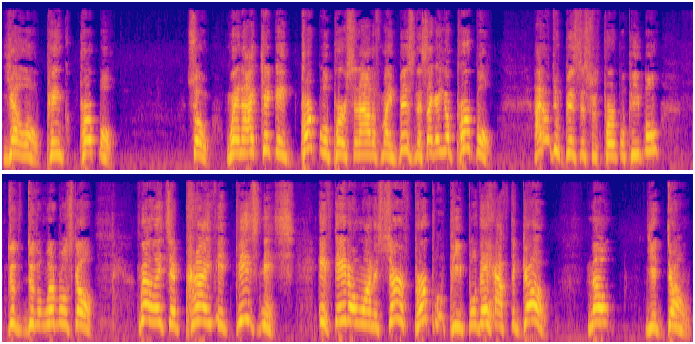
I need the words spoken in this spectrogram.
yellow, pink, purple. So when I kick a purple person out of my business, I go, you're purple. I don't do business with purple people. Do, do the liberals go, well, it's a private business. If they don't want to serve purple people, they have to go. No, you don't.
